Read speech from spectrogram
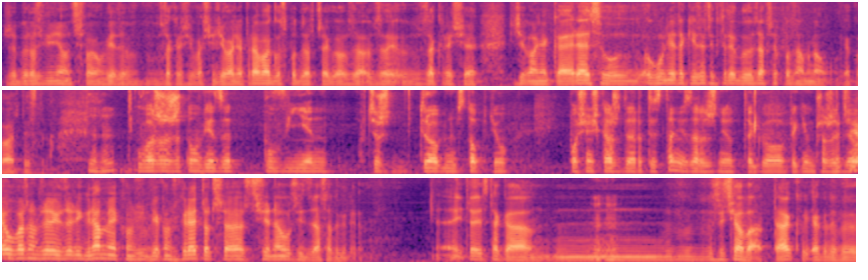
żeby rozwinąć swoją wiedzę w, w zakresie właśnie działania prawa gospodarczego, w, za, w, za- w zakresie działania KRS-u, ogólnie takie rzeczy, które były zawsze poza mną jako artysta. Mhm. Uważasz, że tą wiedzę powinien chociaż w drobnym stopniu posiąść każdy artysta, niezależnie od tego, w jakim obszarze Znaczy, ja działa? uważam, że jeżeli gramy jakąś, w jakąś grę, to trzeba się nauczyć zasad gry. E, I to jest taka mm, w- życiowa, tak, jak gdyby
